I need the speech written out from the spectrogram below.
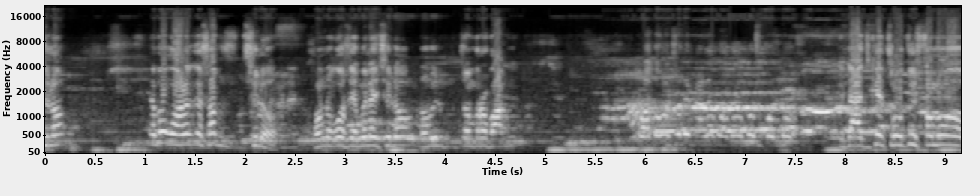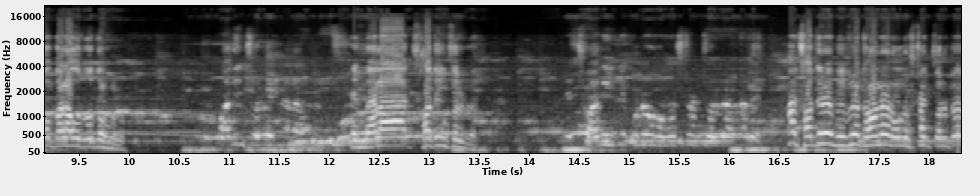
ছিল এবং অনেকে সব ছিল। খণ্ডঘোষ এমএলএ ছিল নবীন চন্দ্র বাগ। কত বছরে মেলা পদার্পণ করল এটা আজকে চৌত্রিশতম মেলা উদ্বোধন হলো। কদিন চলবে এই মেলা? ছদিন চলবে। হ্যাঁ ছদিনে বিভিন্ন ধরনের অনুষ্ঠান চলবে।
